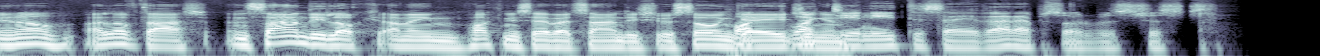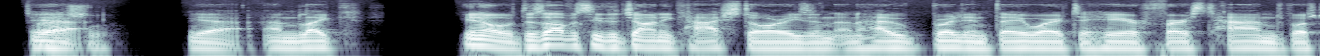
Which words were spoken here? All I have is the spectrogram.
You know, I love that. And Sandy, look, I mean, what can you say about Sandy? She was so engaging what and do you need to say? That episode was just Yeah. Yeah, and like you know, there's obviously the Johnny Cash stories and, and how brilliant they were to hear firsthand, but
